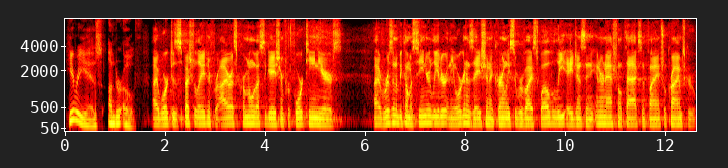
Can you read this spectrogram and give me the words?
Here he is under oath. I worked as a special agent for IRS criminal investigation for 14 years. I have risen to become a senior leader in the organization and currently supervise 12 elite agents in the International Tax and Financial Crimes Group.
